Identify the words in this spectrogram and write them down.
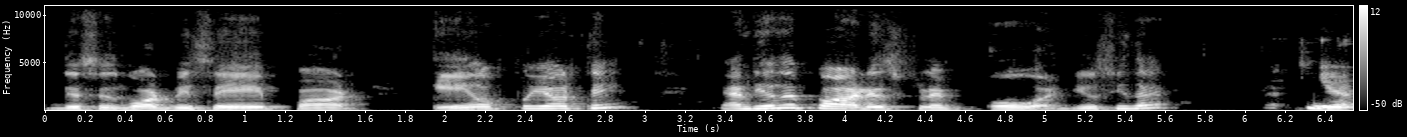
This is what we say part A of your thing. And the other part is flipped over. Do you see that? Yeah.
